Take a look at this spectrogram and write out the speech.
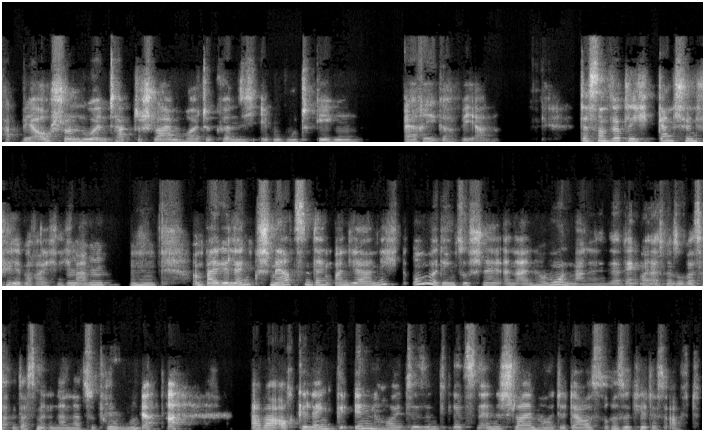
hatten wir auch schon, nur intakte Schleimhäute können sich eben gut gegen Erreger wehren. Das sind wirklich ganz schön viele Bereiche, nicht wahr? Mhm. Mhm. Und bei Gelenkschmerzen denkt man ja nicht unbedingt so schnell an einen Hormonmangel. Da denkt man erstmal so, was hat denn das miteinander zu tun? Ne? Ja. Aber auch Gelenkinnenhäute sind letzten Endes Schleimhäute. Daraus resultiert das oft.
